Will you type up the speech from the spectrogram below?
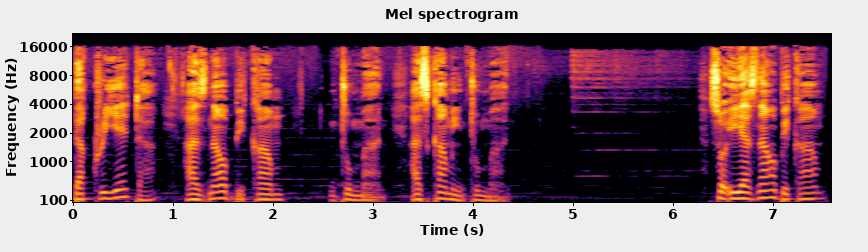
the creator, has now become into man, has come into man. So he has now become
